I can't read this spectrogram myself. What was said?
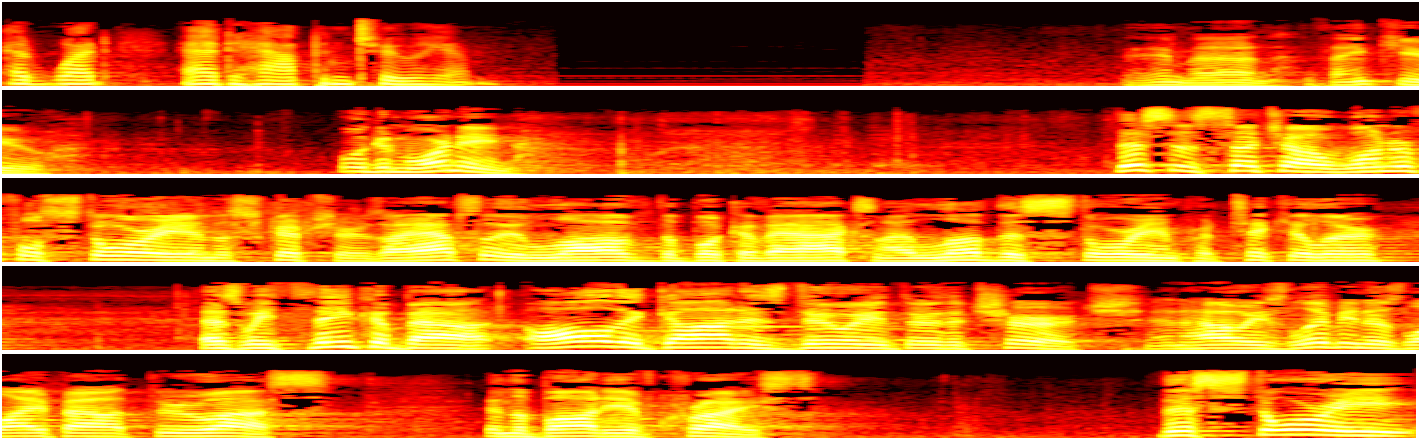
at what had happened to him. Amen. Thank you. Well, good morning. This is such a wonderful story in the scriptures. I absolutely love the book of Acts, and I love this story in particular as we think about all that God is doing through the church and how He's living His life out through us in the body of Christ. This story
